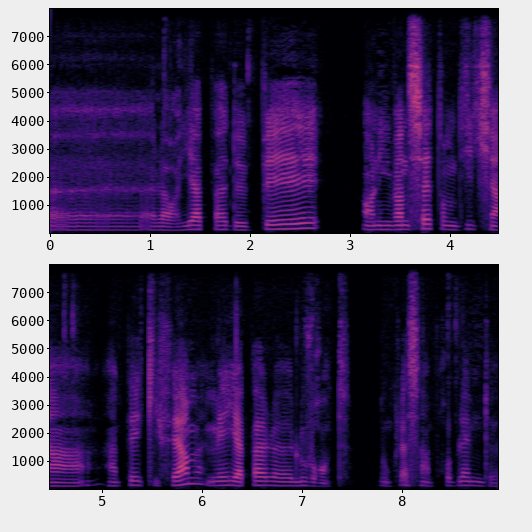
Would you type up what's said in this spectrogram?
Euh, Alors, il n'y a pas de P. En ligne 27, on me dit qu'il y a un, P qui ferme, mais il n'y a pas l'ouvrante. Donc là, c'est un problème de...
